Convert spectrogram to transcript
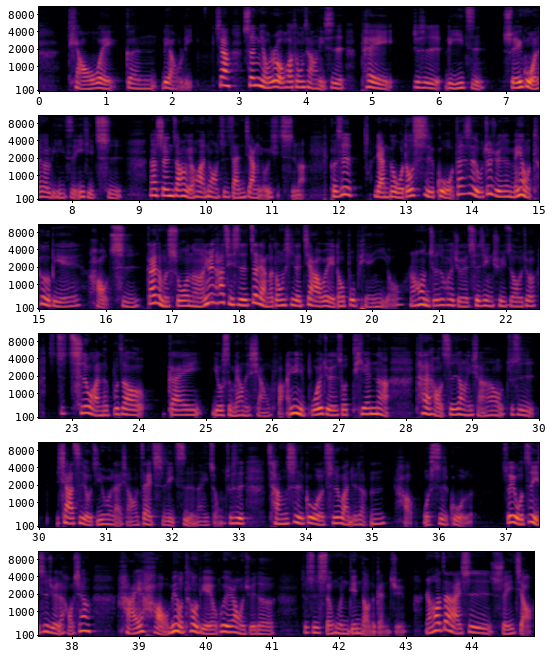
调味跟料理。像生牛肉的话，通常你是配就是梨子水果那个梨子一起吃。那生章鱼的话，通常是沾酱油一起吃嘛。可是两个我都试过，但是我就觉得没有特别好吃。该怎么说呢？因为它其实这两个东西的价位都不便宜哦。然后你就是会觉得吃进去之后，就吃吃完了不知道该有什么样的想法，因为你不会觉得说天呐太好吃，让你想要就是。下次有机会来，想要再吃一次的那一种，就是尝试过了，吃完觉得嗯好，我试过了，所以我自己是觉得好像还好，没有特别会让我觉得就是神魂颠倒的感觉。然后再来是水饺，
